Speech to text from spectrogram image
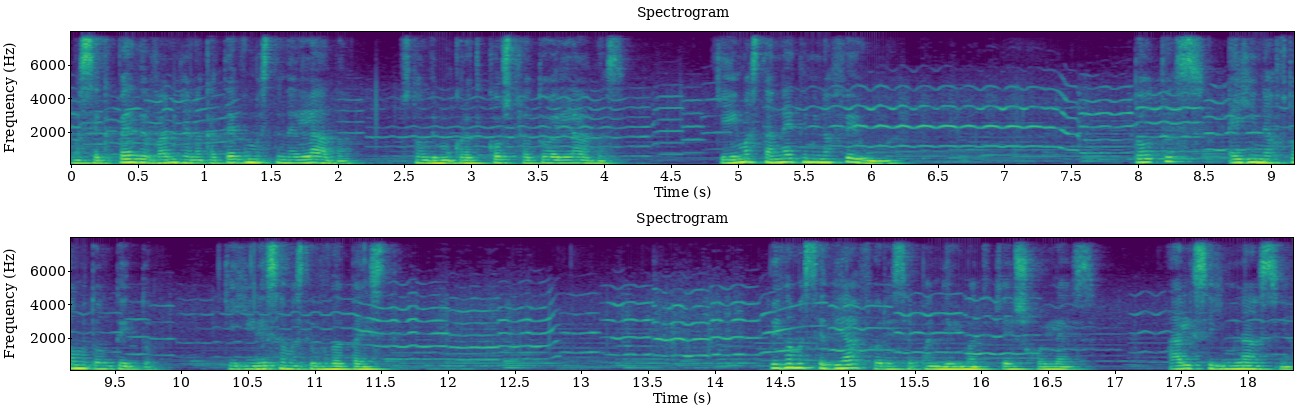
Μας εκπαίδευαν για να κατέβουμε στην Ελλάδα, στον Δημοκρατικό Στρατό Ελλάδας και ήμασταν έτοιμοι να φύγουμε. Τότες έγινε αυτό με τον Τίτο και γυρίσαμε στη Βουδαπέστη. Πήγαμε σε διάφορες επαγγελματικές σχολές, άλλοι σε γυμνάσια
